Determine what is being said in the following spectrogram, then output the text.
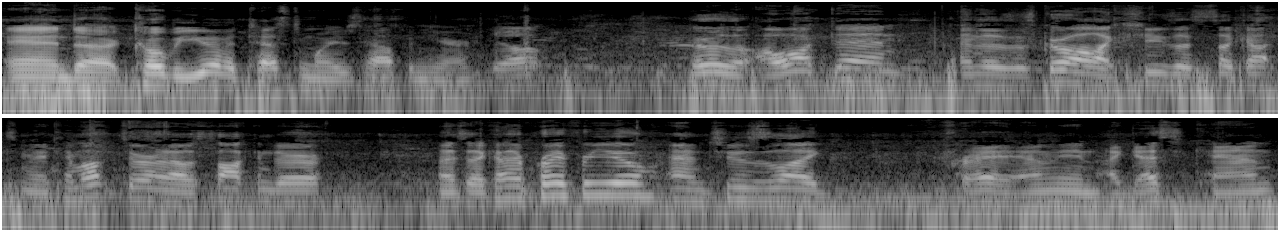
And uh, Kobe, you have a testimony that's happened here. Yep. There was a, I walked in and there's this girl, like she just stuck out to me. I came up to her and I was talking to her and I said, can I pray for you? And she was like, pray? I mean, I guess you can.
